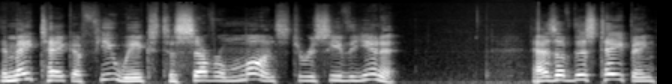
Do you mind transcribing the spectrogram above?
it may take a few weeks to several months to receive the unit. As of this taping,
